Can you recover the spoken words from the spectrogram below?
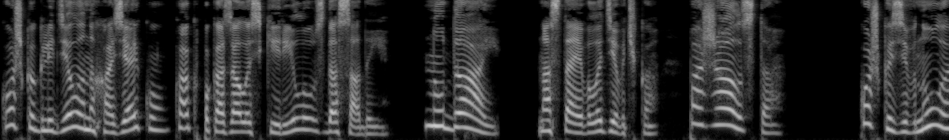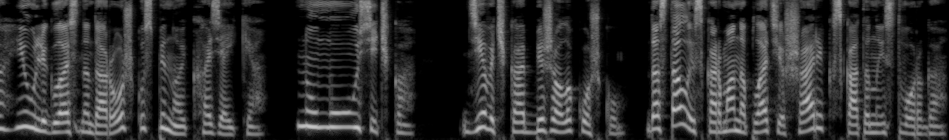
Кошка глядела на хозяйку, как показалось Кириллу, с досадой. «Ну дай!» — настаивала девочка. «Пожалуйста!» Кошка зевнула и улеглась на дорожку спиной к хозяйке. «Ну, Мусечка!» Девочка оббежала кошку. Достала из кармана платья шарик, скатанный из творога.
